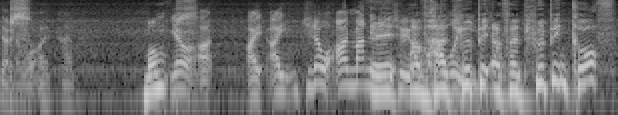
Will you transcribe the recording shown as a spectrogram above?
Mumps, what I've had. mumps. You know, I, I, I, do you know what? I managed Uh, to. I've had whooping. I've had whooping cough.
